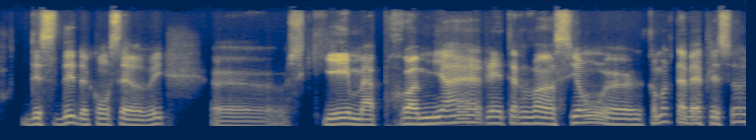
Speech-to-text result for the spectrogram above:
décidé de conserver euh, ce qui est ma première intervention. Euh, comment tu avais appelé ça?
